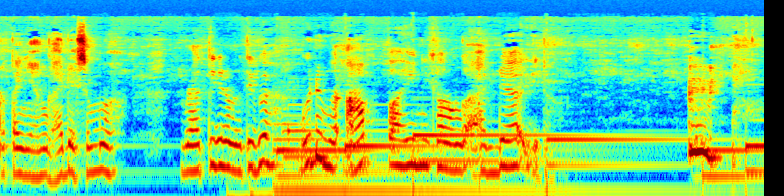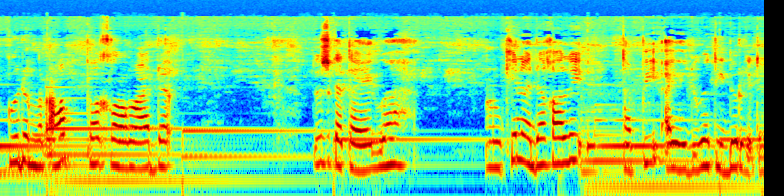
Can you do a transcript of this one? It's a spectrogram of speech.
Katanya nggak ada semua. Berarti dalam hati gue gue denger apa ini kalau nggak ada? Gitu. Gue denger apa kalau nggak ada? Terus kata ayah gue mungkin ada kali tapi ayah juga tidur gitu.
